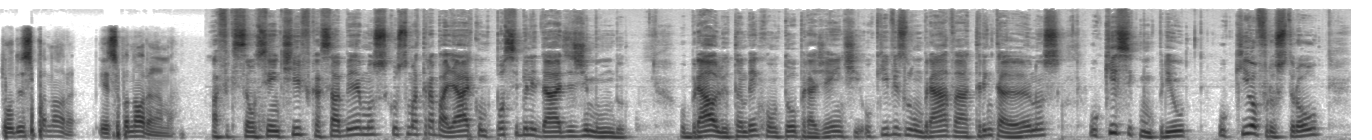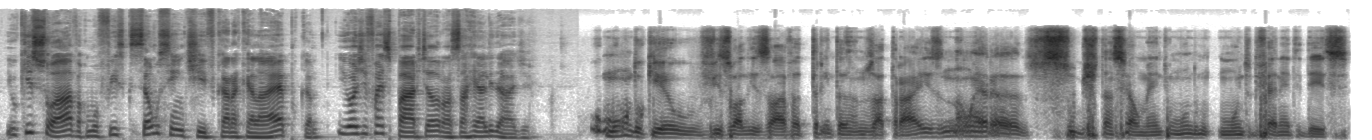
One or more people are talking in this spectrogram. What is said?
todo esse panorama. Esse panorama. A ficção científica, sabemos, costuma trabalhar com possibilidades de mundo. O Braulio também contou para a gente o que vislumbrava há 30 anos, o que se cumpriu, o que o frustrou e o que soava como ficção científica naquela época e hoje faz parte da nossa realidade. O mundo que eu visualizava 30 anos atrás não era substancialmente um mundo muito diferente desse.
